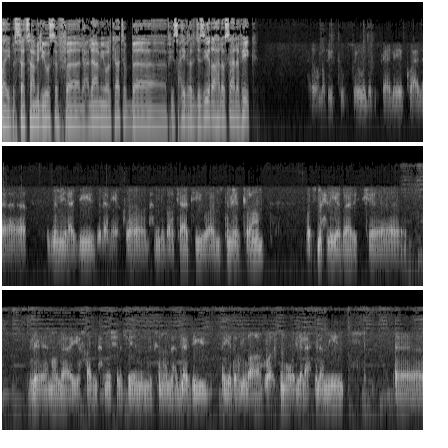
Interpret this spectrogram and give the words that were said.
طيب أستاذ سامي اليوسف آه، الإعلامي والكاتب آه، في صحيفة الجزيرة أهلا وسهلا فيك. هلا والله فيكم سعود أمسي عليك وعلى زميل العزيز الأنيق آه، محمد البركاتي والمستمعين الكرام. واسمح لي أبارك لمولاي خالد محمد الشرفين الملك سلمان بن عبد العزيز أيده الله وسمو ولي العهد الأمين أه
